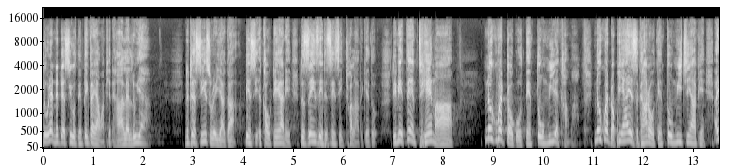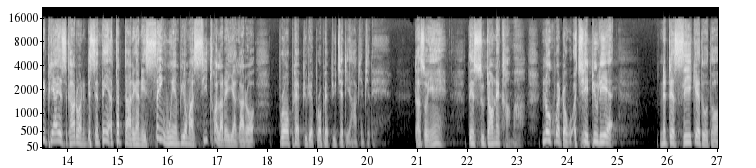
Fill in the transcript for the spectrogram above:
လို့တဲ့နှစ်သက်စီးကိုတင်းသိမ့်ပိုက်ရမှာဖြစ်တယ်ဟာလေလုယာနှစ်သက်စီးဆိုတဲ့အရာကပင်စီအခောက်ထဲကနေဒစိမ့်စင်ဒစိမ့်စင်ထွက်လာတဲ့ကဲ့သို့ဒီနေ့တင့်ထဲမှာ နှုတ်ကပတ်တော်ကိုသင်တုံမိတဲ့ခါမှာနှုတ်ကပတ်တော်ဖခင်ရဲ့စကားတော်ကိုသင်တုံမိခြင်းအပြင်အဲ့ဒီဖခင်ရဲ့စကားတော်ကနေတစင်သင်ရဲ့အသက်တာတွေကနေစိတ်ဝင်ပြီးတော့မှစီးထွက်လာတဲ့ຢာကတော့ prophet ပြုတဲ့ prophet ပြုချက်တွေအားဖြင့်ဖြစ်တယ်။ဒါဆိုရင်သင်ဆူတောင်းတဲ့ခါမှာနှုတ်ကပတ်တော်ကိုအခြေပြုလျက်နှစ်တစေးကဲ့သို့သော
